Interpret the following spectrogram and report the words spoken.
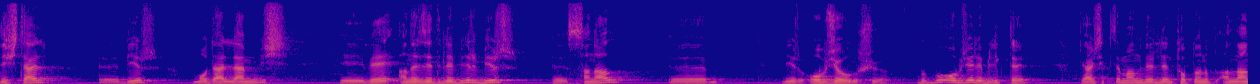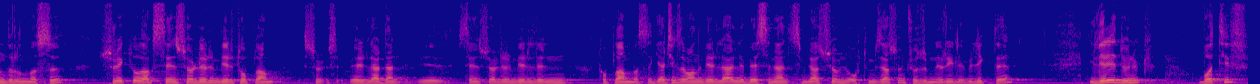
dijital bir modellenmiş e, ve analiz edilebilir bir e, sanal e, bir obje oluşuyor. Bu, bu objeyle birlikte gerçek zaman verilerin toplanıp anlandırılması, sürekli olarak sensörlerin veri toplam verilerden e, sensörlerin verilerinin toplanması, gerçek zamanlı verilerle beslenen simülasyon ve optimizasyon çözümleriyle birlikte ileriye dönük what if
